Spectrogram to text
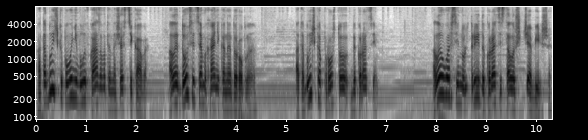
А таблички повинні були вказувати на щось цікаве, але досі ця механіка не дороблена. А табличка просто декорація. Але у версії 0.3 декорацій стало ще більше.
